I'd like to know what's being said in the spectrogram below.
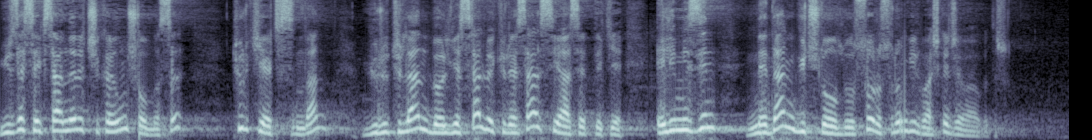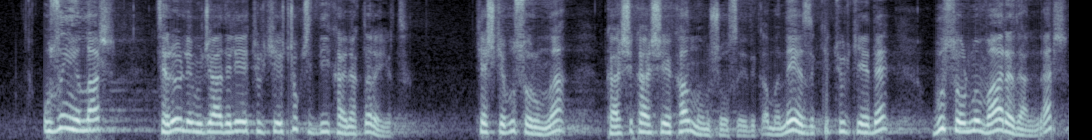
%80'lere çıkarılmış olması Türkiye açısından yürütülen bölgesel ve küresel siyasetteki elimizin neden güçlü olduğu sorusunun bir başka cevabıdır. Uzun yıllar terörle mücadeleye Türkiye çok ciddi kaynaklar ayırdı. Keşke bu sorunla karşı karşıya kalmamış olsaydık ama ne yazık ki Türkiye'de bu sorunu var edenler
